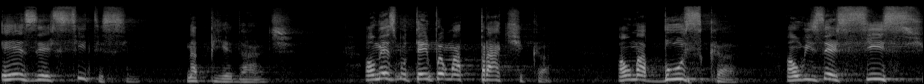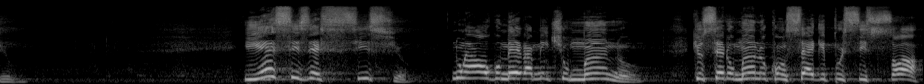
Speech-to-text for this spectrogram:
exercite-se na piedade. Ao mesmo tempo, é uma prática, há uma busca, há um exercício. E esse exercício não é algo meramente humano, que o ser humano consegue por si só.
